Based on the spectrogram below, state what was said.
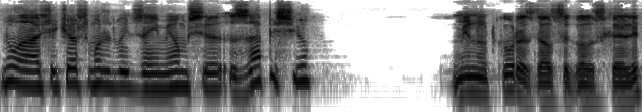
Ну, а сейчас, может быть, займемся записью? Минутку раздался голос Хелли.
